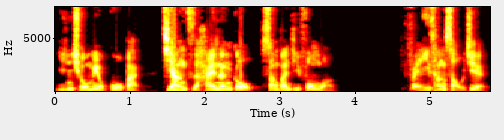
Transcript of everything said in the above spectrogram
赢球没有过半，这样子还能够上半季封王，非常少见。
